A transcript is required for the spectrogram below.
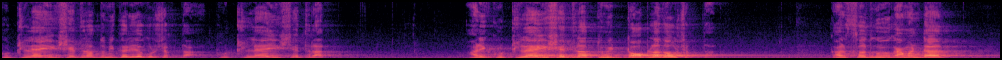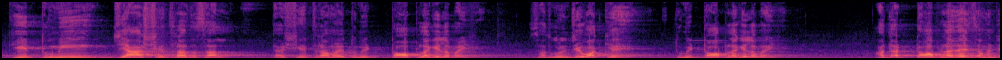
कुठल्याही क्षेत्रात तुम्ही करिअर करू शकता. कुठल्याही क्षेत्रात. आणि कुठल्याही क्षेत्रात तुम्ही टॉपला जाऊ शकता. कारण सद्गुरू काय म्हणतात की तुम्ही ज्या क्षेत्रात असाल त्या क्षेत्रामध्ये तुम्ही टॉपला गेलं पाहिजे. सद्गुरूंचे वाक्य आहे तुम्ही टॉपला गेलं पाहिजे. आता टॉपला जायचं म्हणजे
